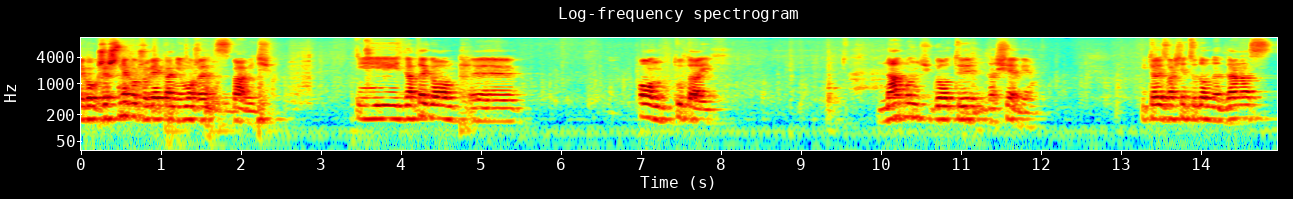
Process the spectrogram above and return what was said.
Tego grzesznego człowieka nie może zbawić. I dlatego y, on tutaj nabądź go ty dla siebie. I to jest właśnie cudowne dla nas,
